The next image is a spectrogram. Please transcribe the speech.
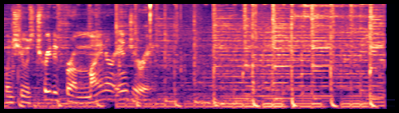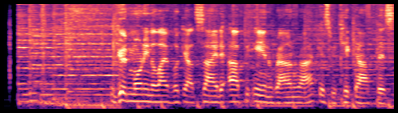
when she was treated for a minor injury. Good morning, a live look outside up in Round Rock as we kick off this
